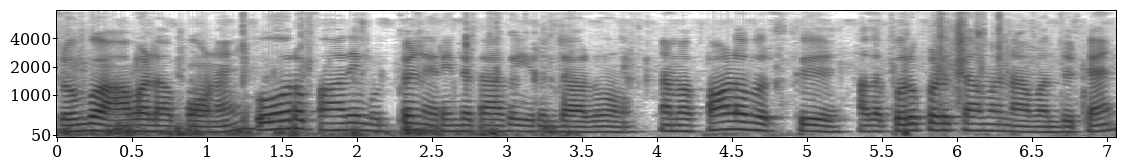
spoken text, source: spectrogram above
ரொம்ப ஆவலாக போனேன். போகிற பாதை முட்கள் நிறைந்ததாக இருந்தாலும் நம்ம ஃபாலோவர்ஸ்க்கு அதை பொருட்படுத்தாமல் நான் வந்துட்டேன்.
